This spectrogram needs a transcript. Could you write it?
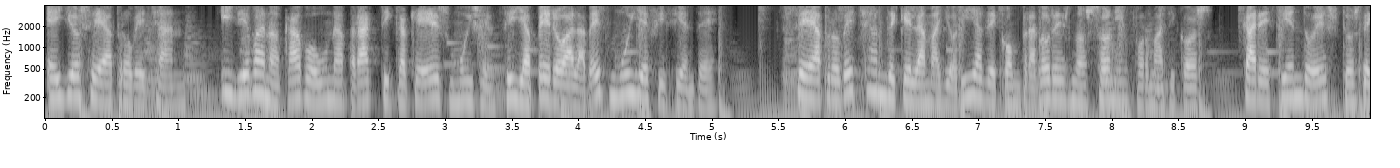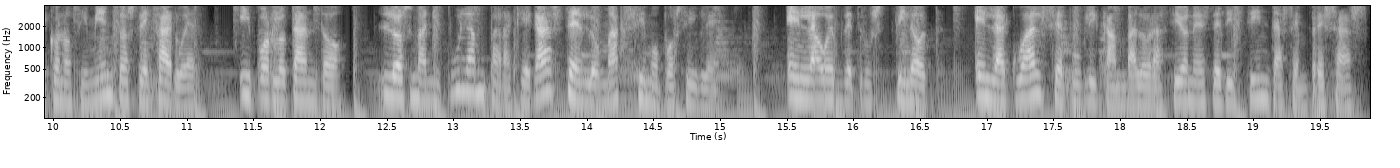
ellos se aprovechan, y llevan a cabo una práctica que es muy sencilla pero a la vez muy eficiente. Se aprovechan de que la mayoría de compradores no son informáticos, careciendo estos de conocimientos de hardware, y por lo tanto, los manipulan para que gasten lo máximo posible. En la web de Trustpilot, en la cual se publican valoraciones de distintas empresas,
